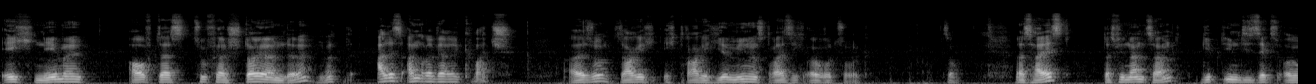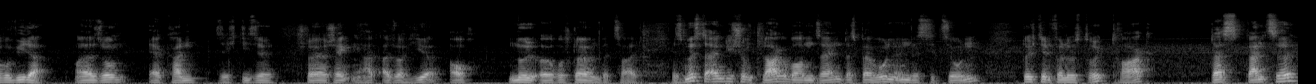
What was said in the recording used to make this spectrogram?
Ich nehme auf das zu versteuernde, ne, alles andere wäre Quatsch. Also sage ich, ich trage hier minus 30 Euro zurück. So. Das heißt, das Finanzamt gibt ihm die 6 Euro wieder. Also er kann sich diese Steuer schenken. Er hat also hier auch 0 Euro Steuern bezahlt. Es müsste eigentlich schon klar geworden sein, dass bei hohen Investitionen durch den Verlustrücktrag das Ganze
